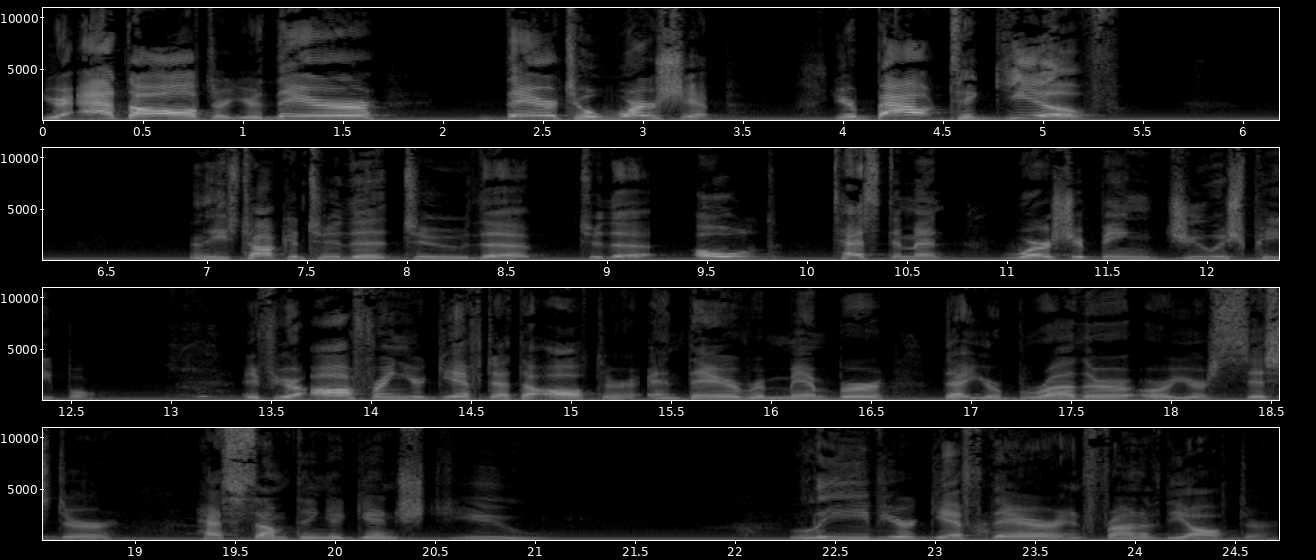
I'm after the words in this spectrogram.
you're at the altar, you're there there to worship. You're about to give. And he's talking to the to the to the Old Testament worshiping Jewish people. If you're offering your gift at the altar and there remember that your brother or your sister has something against you, leave your gift there in front of the altar.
